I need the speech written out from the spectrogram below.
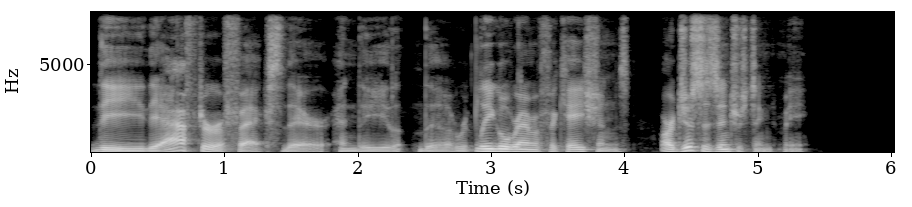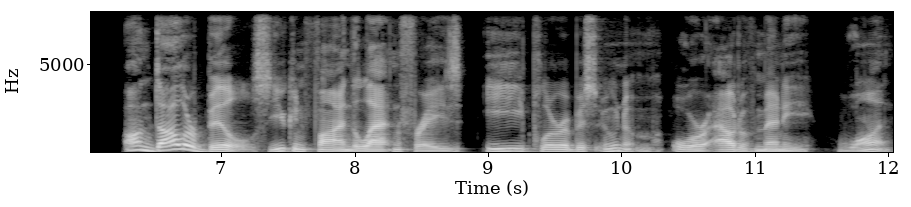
the the after effects there and the the legal ramifications are just as interesting to me. On dollar bills, you can find the Latin phrase "e pluribus unum" or "out of many, one."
